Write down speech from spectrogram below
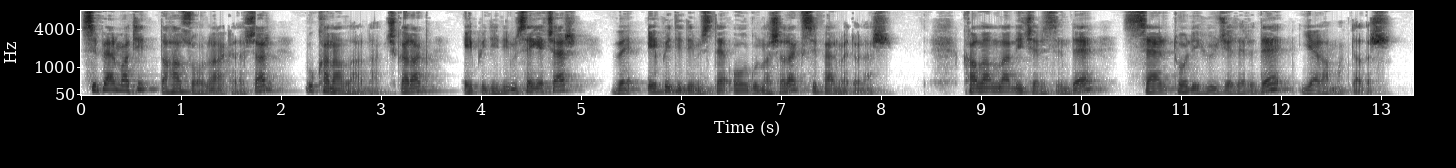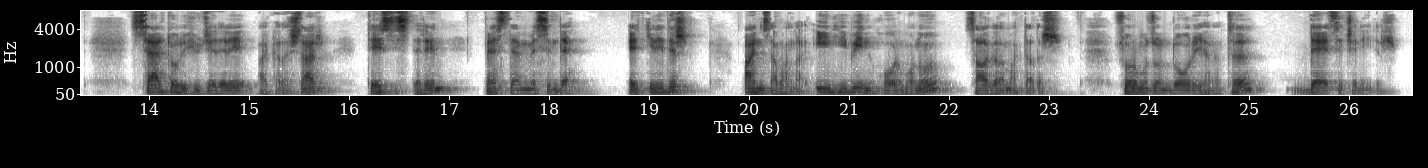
Spermatit daha sonra arkadaşlar bu kanallardan çıkarak epididimise geçer ve epididimiste olgunlaşarak sperme döner. Kalanların içerisinde sertoli hücreleri de yer almaktadır. Sertoli hücreleri arkadaşlar testislerin beslenmesinde etkilidir. Aynı zamanda inhibin hormonu salgılamaktadır. Sorumuzun doğru yanıtı D seçeneğidir.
